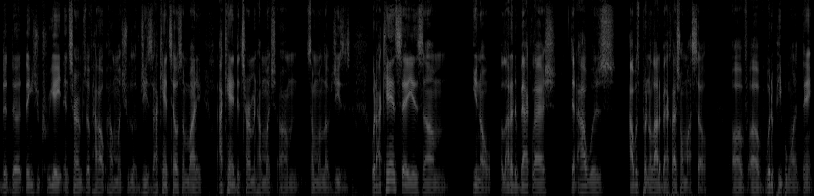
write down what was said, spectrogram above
the the things you create in terms of how how much you love Jesus. I can't tell somebody. I can't determine how much um, someone loves Jesus. What I can say is, um, you know, a lot of the backlash that I was I was putting a lot of backlash on myself of of what do people want to think.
